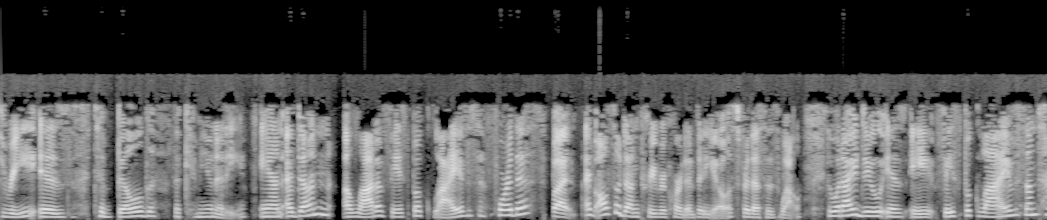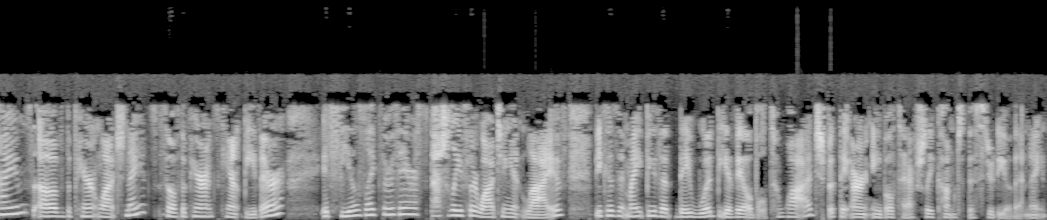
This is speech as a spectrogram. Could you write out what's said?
three is to build the community. And I've done a lot of Facebook lives for this, but I've also done pre-recorded videos for this as well. So what I do is a Facebook live sometimes of the parent watch nights. So if the parents can't be there, it feels like they're there, especially if they're watching it live, because it might be that they would be available to watch, but they aren't able to actually come to the studio that night.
